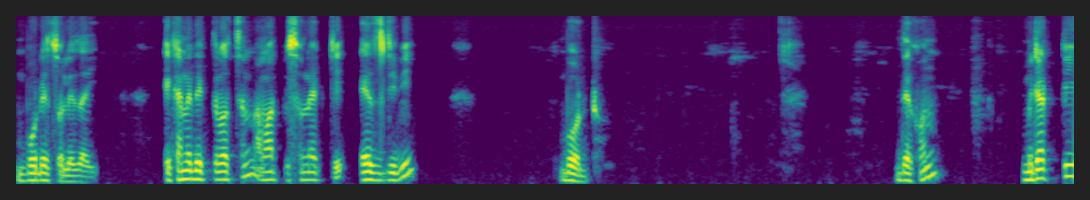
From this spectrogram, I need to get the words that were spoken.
বোর্ডে চলে যাই। এখানে দেখতে পাচ্ছেন আমার পিছনে একটি এইচডিবি বোর্ড দেখুন, মিটারটি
